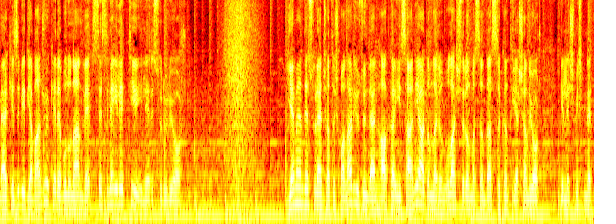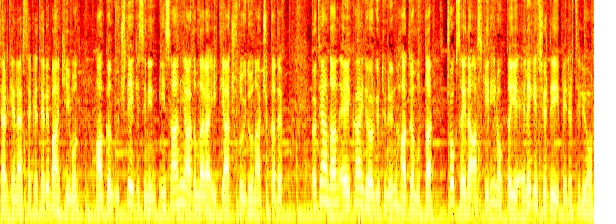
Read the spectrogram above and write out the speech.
merkezi bir yabancı ülkede bulunan web sitesine ilettiği ileri sürülüyor. Yemen'de süren çatışmalar yüzünden halka insani yardımların ulaştırılmasında sıkıntı yaşanıyor. Birleşmiş Milletler Genel Sekreteri Ban Ki-moon, halkın üçte ikisinin insani yardımlara ihtiyaç duyduğunu açıkladı. Öte yandan El-Kaide örgütünün Hadramut'ta çok sayıda askeri noktayı ele geçirdiği belirtiliyor.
